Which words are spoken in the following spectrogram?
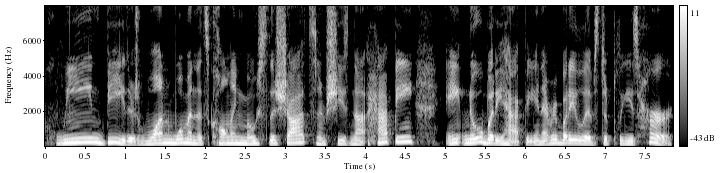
queen bee, there's one woman that's calling most of the shots, and if she's not happy, ain't nobody happy, and everybody lives to please her.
